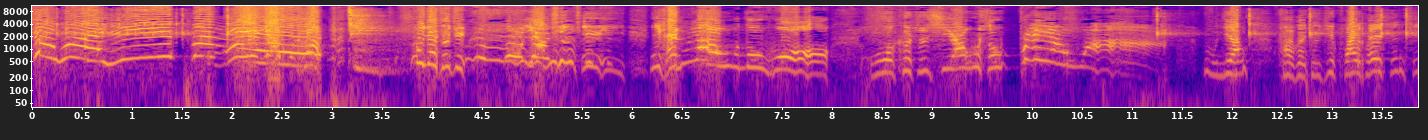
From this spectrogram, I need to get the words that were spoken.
让我一步不。姑娘休急，姑娘休急，你还劳怒我，我可是消受不了啊！姑娘快快休急，快快请起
